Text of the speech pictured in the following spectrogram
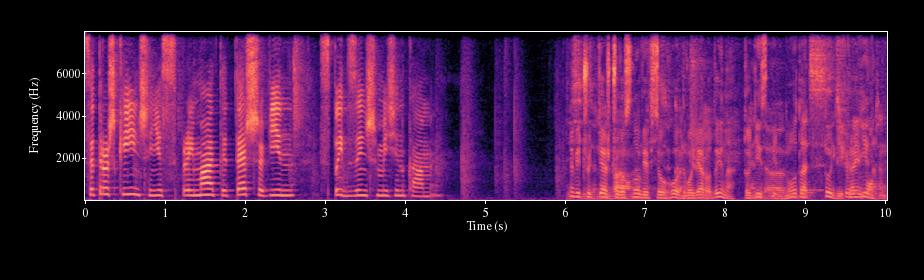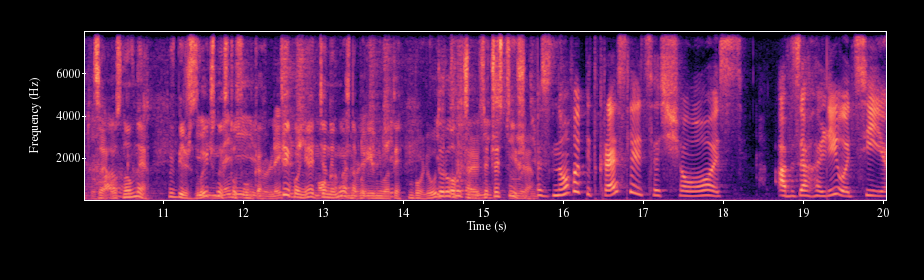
це трошки інше, ніж сприймати те, що він спить з іншими жінками. Відчуття, що в основі всього твоя родина, тоді спільнота, тоді країна. Це основне. В більш звичних стосунках ці поняття не можна порівнювати, бо люди розлучаються частіше. Знову підкреслюється, що ось. А взагалі, оці,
